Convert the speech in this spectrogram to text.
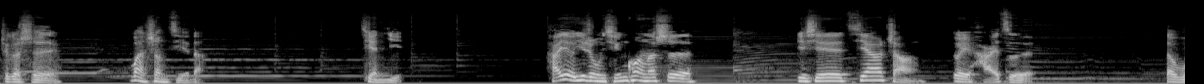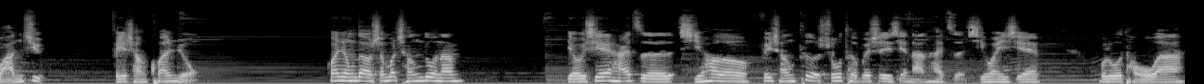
这个是万圣节的建议。还有一种情况呢，是一些家长对孩子。的玩具非常宽容，宽容到什么程度呢？有些孩子喜好非常特殊，特别是一些男孩子喜欢一些骷髅头啊、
